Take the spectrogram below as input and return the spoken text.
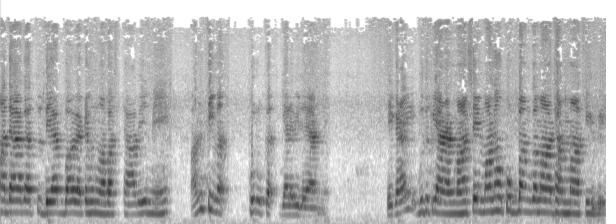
හදාගත්තු දෙයක් බව වැටහුණු අවස්ථාවේ මේ අන්තිම පුරුක ගැලවිලා යන්නේ ඒකයි බුදු පියාණන් වහන්සේ මනෝ පුබ්බංගමා ධම්මා කිව්වේ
